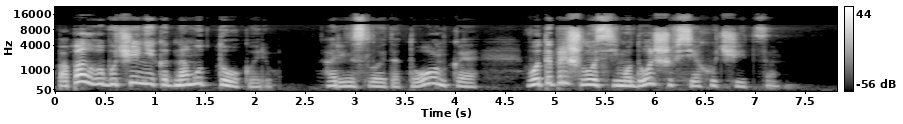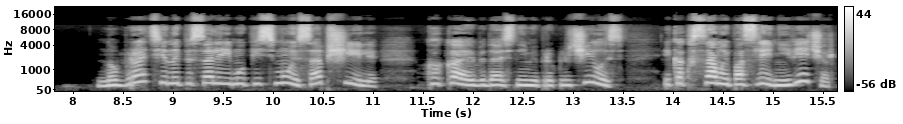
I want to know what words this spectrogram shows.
попал в обучение к одному токарю, а ремесло это тонкое, вот и пришлось ему дольше всех учиться. Но братья написали ему письмо и сообщили, какая беда с ними приключилась, и как в самый последний вечер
